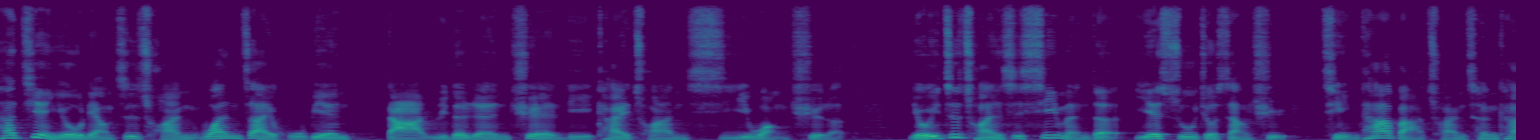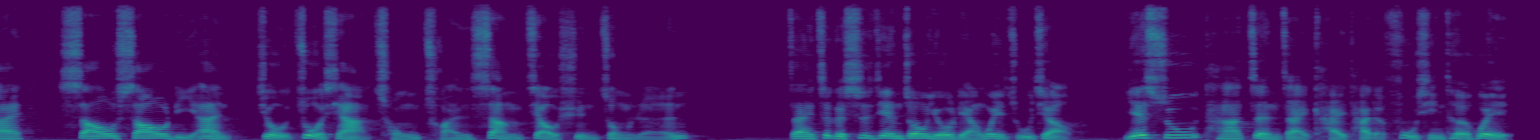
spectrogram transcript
他见有两只船弯在湖边，打鱼的人却离开船，洗网去了。有一只船是西门的，耶稣就上去，请他把船撑开，稍稍离岸，就坐下，从船上教训众人。在这个事件中有两位主角。耶稣他正在开他的复兴特会，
